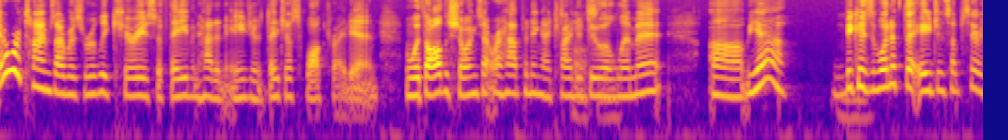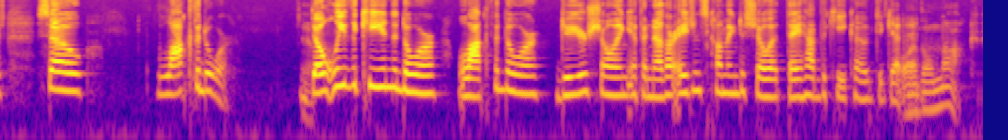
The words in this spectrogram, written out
there were times I was really curious if they even had an agent. They just walked right in. And with all the showings that were happening, I tried to do a limit. Um, yeah. Because what if the agent's upstairs? So lock the door. Yeah. Don't leave the key in the door. Lock the door. Do your showing. If another agent's coming to show it, they have the key code to get it. Or they'll knock.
